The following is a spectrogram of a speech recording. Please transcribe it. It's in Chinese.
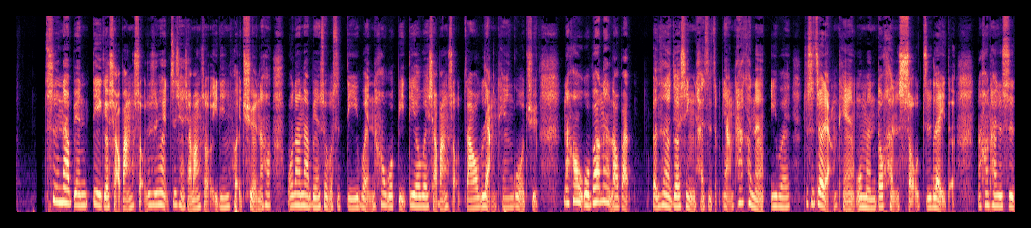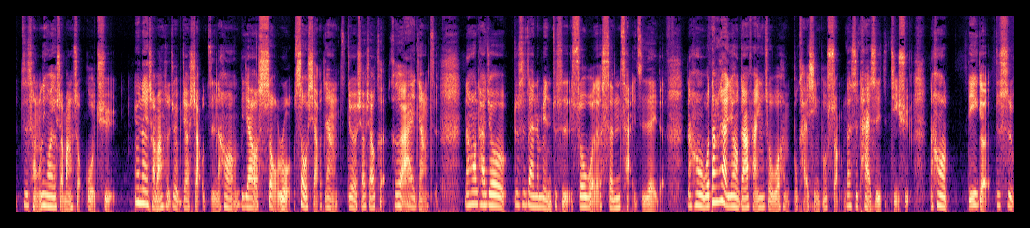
是那边第一个小帮手，就是因为之前小帮手已经回去了，然后我到那边，所以我是第一位，然后我比第二位小帮手早两天过去，然后我不知道那个老板。本身的个性还是怎么样，他可能以为就是这两天我们都很熟之类的，然后他就是自从另外一个小帮手过去，因为那个小帮手就比较小只，然后比较瘦弱、瘦小这样子，就小小可可可爱这样子，然后他就就是在那边就是说我的身材之类的，然后我当下已经有跟他反映说我很不开心、不爽，但是他还是一直继续，然后第一个就是。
